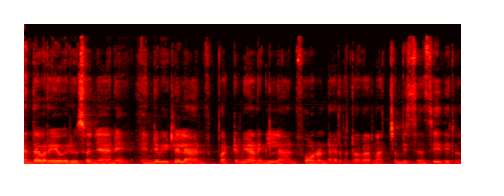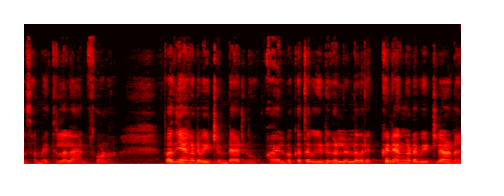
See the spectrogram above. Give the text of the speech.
എന്താ പറയുക ഒരു ദിവസം ഞാൻ എന്റെ വീട്ടിൽ ലാൻഡ് പട്ടിണിയാണെങ്കിൽ ലാൻഡ് ഫോൺ ഉണ്ടായിരുന്നു കേട്ടോ കാരണം അച്ഛൻ ബിസിനസ് ചെയ്തിരുന്ന സമയത്തുള്ള ലാൻഡ് ഫോണാണ് അപ്പോൾ അത് ഞങ്ങളുടെ വീട്ടിലുണ്ടായിരുന്നു. അയൽവക്കത്തെ വീടുകളിലുള്ളവരൊക്കെ ഞങ്ങളുടെ വീട്ടിലാണ്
